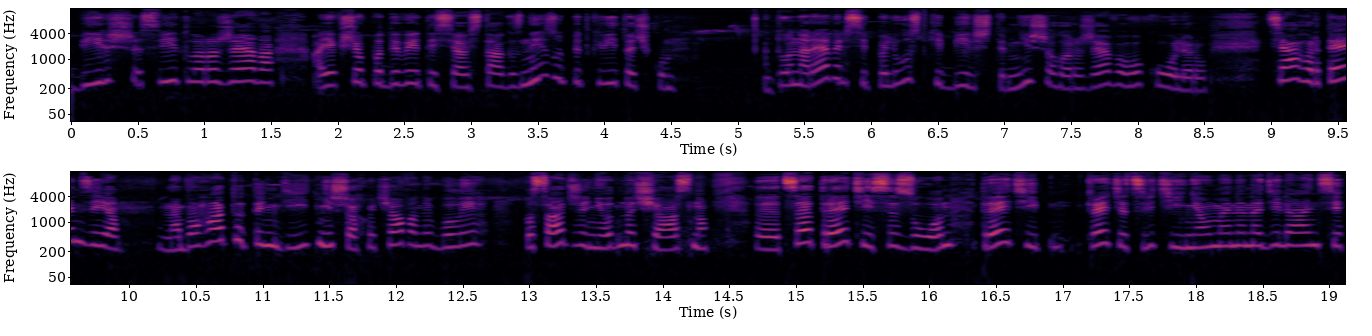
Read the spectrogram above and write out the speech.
більш світло-рожева. А якщо подивитися ось так знизу під квіточку, то на реверсі пелюстки більш темнішого рожевого кольору. Ця гортензія набагато тендітніша, хоча вони були посаджені одночасно. Е, Це третій сезон, третій, третє цвітіння у мене на ділянці.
